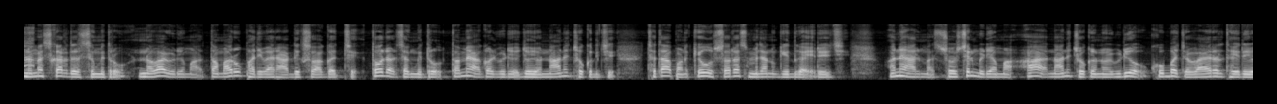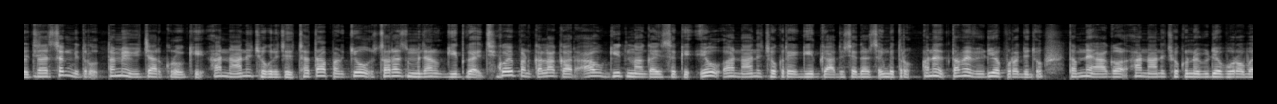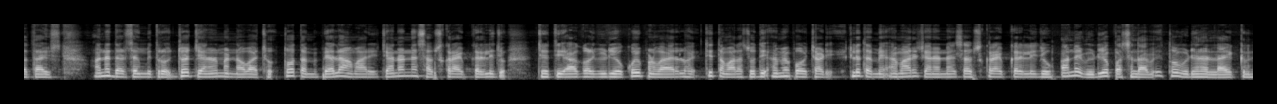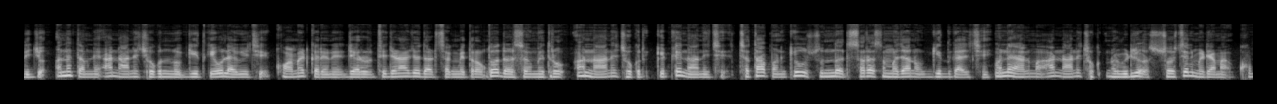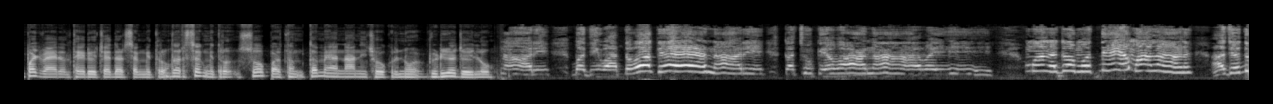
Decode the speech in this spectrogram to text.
નમસ્કાર દર્શક મિત્રો, નવા વિડીયોમાં તમારું ફરીવાર હાર્દિક સ્વાગત છે. તો દર્શક મિત્રો, તમે આગળ વીડિયો જોયો નાની છોકરી છે, છતાં પણ કેવું સરસ મજાનું ગીત ગાઈ રહી છે. અને હાલમાં સોશિયલ મીડિયામાં આ નાની છોકરીનો વીડિયો ખૂબ જ વાયરલ થઈ રહ્યો છે. દર્શક મિત્રો, તમે વિચાર કરો કે આ નાની છોકરી છે. છતાં પણ કેવું સરસ મજાનું ગીત ગાય છે. કોઈ પણ કલાકાર આવું ગીત ના ગાઈ શકે એવું આ નાની છોકરીએ ગીત ગાયું છે દર્શક મિત્રો. અને તમે વીડિયો પૂરો જોજો. તમને આગળ આ નાની છોકરીનો વીડિયો પૂરો બતાવીશ. અને દર્શક મિત્રો, જો ચેનલમાં નવા છો, તો તમે પહેલાં અમારી ચેનલને સબસ્ક્રાઈબ કરી લેજો. જેથી આગળ વીડિયો કોઈ પણ વાયરલ હોય, તે તમારા સુધી અમે પહોંચાડીએ એટલે તમે અમારી ચેનલને સબસ્ક્રાઈબ કરી લેજો. અને વીડિયો પસંદ આવે તો વિડીયોને લાઇક કરી દેજો. અને તમને આ નાની છોકરીનું ગીત કેવું લાગ્યું છે કોમેન્ટ કરીને જરૂરથી જણાવજો દર્શક મિત્રો. તો દર્શક મિત્રો, આ નાની છોકરી કેટલી નાની છે, છતાં પણ કેવું સુંદર, સરસ મજાનું ગીત ગાય છે. અને હાલમાં આ નાની છોકરીનો વીડિયો સોશિયલ મીડિયામાં ખૂબ જ વાયરલ થઈ રહ્યો છે દર્શક મિત્રો. દર્શક મિત્રો સૌ પ્રથમ તમે આ નાની છોકરીનો વીડિયો જોઈ લો. નારી, બધી વાતો કે નારી કછું કેવાના રહી મને ગમતી માલણ આજે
